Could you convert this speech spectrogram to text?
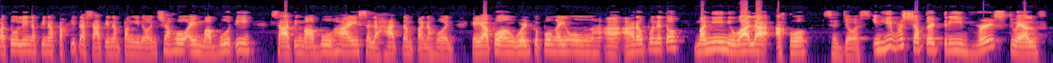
patuloy na pinapakita sa atin ng Panginoon. Siya ho ay mabuti sa ating mga buhay sa lahat ng panahon. Kaya po ang word ko po ngayong ah, araw po na to, maniniwala ako sa Diyos. In Hebrews chapter 3 verse 12,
